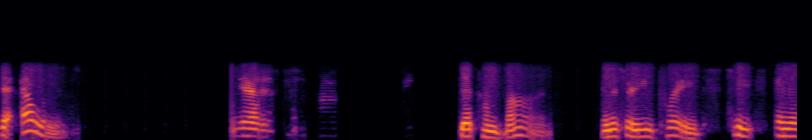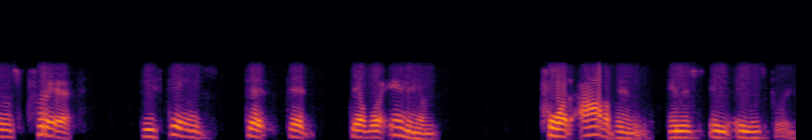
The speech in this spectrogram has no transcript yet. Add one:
The elements Yes. that combine. And it said he prayed. See, and in his prayer, these things that that that were in him poured out of him in his in, in his prayer.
